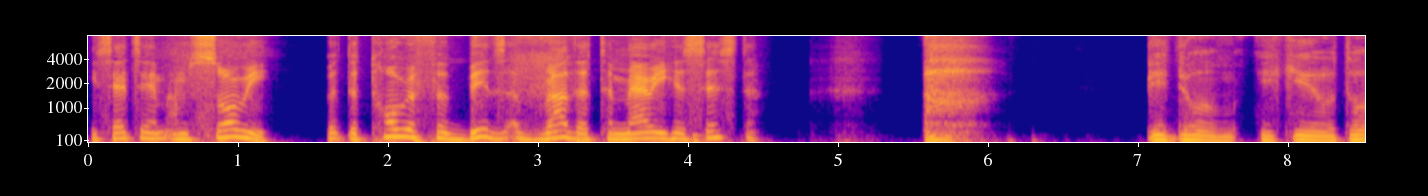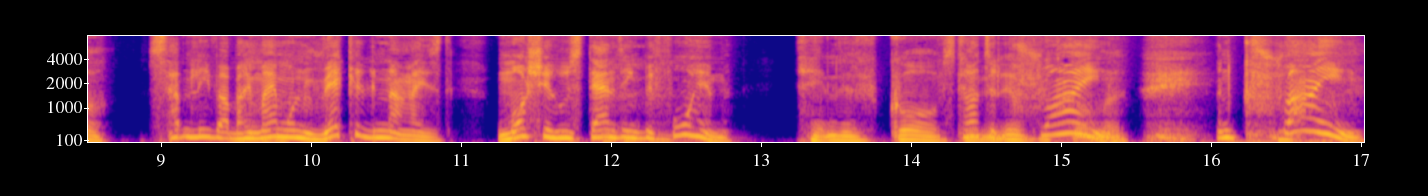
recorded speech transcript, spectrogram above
He said to him, I'm sorry, but the Torah forbids a brother to marry his sister. Bidom Ikioto. Suddenly Rabbi Maimon recognized Moshe who's standing before him. Started crying and crying.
